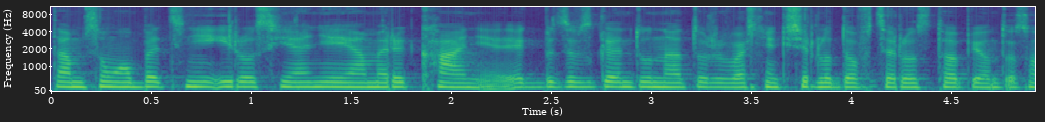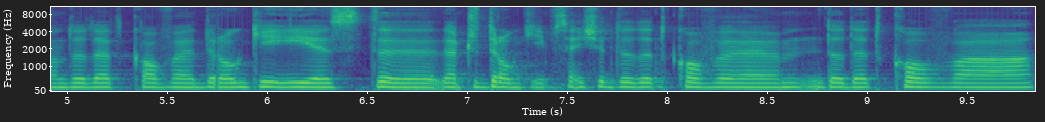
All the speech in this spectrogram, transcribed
tam są obecni i Rosjanie, i Amerykanie? Jakby ze względu na to, że właśnie jak się lodowce roztopią, to są dodatkowe drogi i jest, e, znaczy drogi, w sensie dodatkowe, dodatkowa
